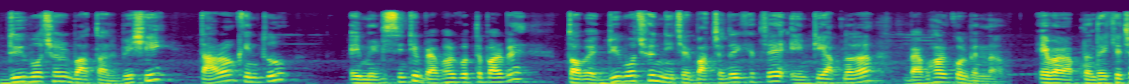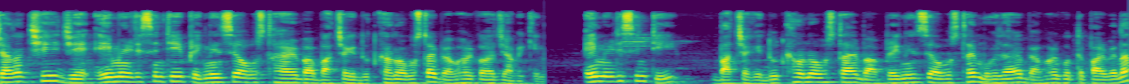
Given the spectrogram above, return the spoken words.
দুই বছর বা তার বেশি, তারাও কিন্তু এই মেডিসিনটি ব্যবহার করতে পারবে। তবে দুই বছর নিচে বাচ্চাদের ক্ষেত্রে এটি আপনারা ব্যবহার করবেন না। এবার আপনাদেরকে জানাচ্ছি যে এই মেডিসিনটি প্রেগনেন্সি অবস্থায় বা বাচ্চাকে দুধ খাওয়ানো অবস্থায় ব্যবহার করা যাবে কিনা। এই মেডিসিনটি বাচ্চাকে দুধ খাওয়ানো অবস্থায় বা প্রেগনেন্সি অবস্থায় মহিলারা ব্যবহার করতে পারবে না,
